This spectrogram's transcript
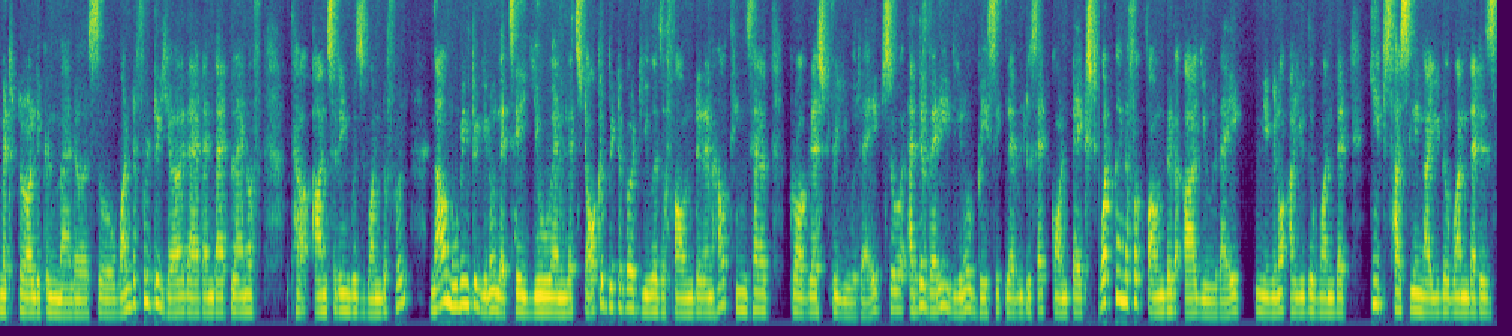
methodological manner. So wonderful to hear that. And that line of th- answering was wonderful now moving to you know let's say you and let's talk a bit about you as a founder and how things have progressed for you right? So at the very you know basic level to set context what kind of a founder are you right? You know are you the one that keeps hustling? Are you the one that is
